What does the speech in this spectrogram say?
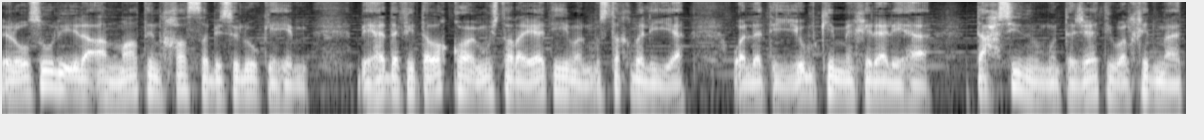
للوصول إلى أنماط خاصة بسلوكهم بهدف توقع مشترياتهم المستقبلية والتي يمكن من خلالها تحسين المنتجات والخدمات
